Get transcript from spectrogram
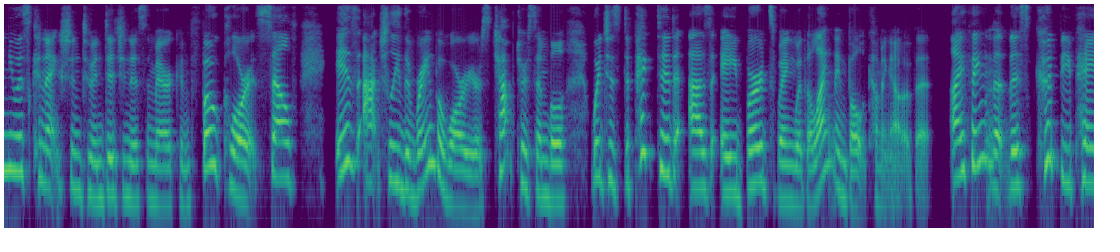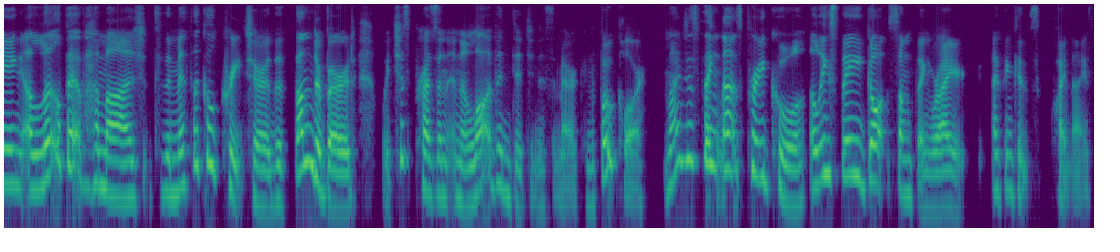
tenuous connection to Indigenous American folklore itself is actually the Rainbow Warriors chapter symbol, which is depicted as a bird's wing with a lightning bolt coming out of it. I think that this could be paying a little bit of homage to the mythical creature, the Thunderbird, which is present in a lot of Indigenous American folklore. And I just think that's pretty cool. At least they got something right. I think it's quite nice.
